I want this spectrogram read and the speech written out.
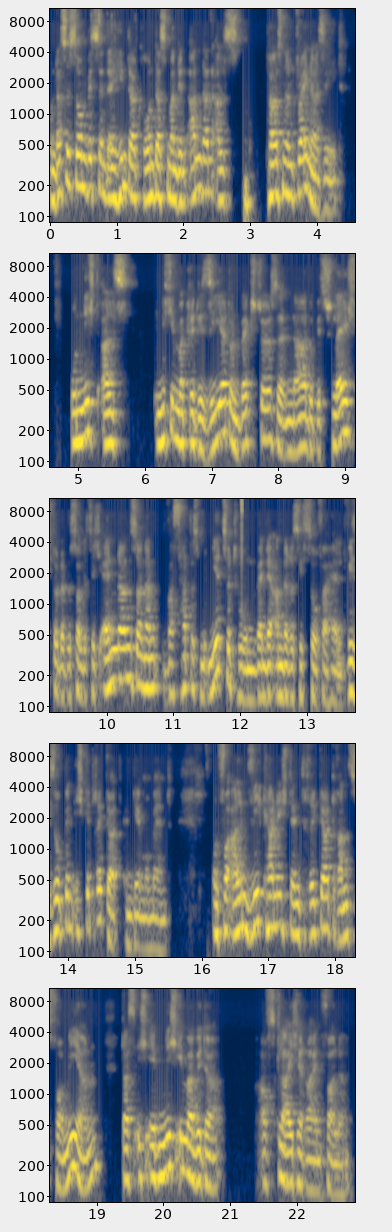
Und das ist so ein bisschen der Hintergrund, dass man den anderen als Personal Trainer sieht und nicht als nicht immer kritisiert und wegstößt, na, du bist schlecht oder du solltest dich ändern, sondern was hat es mit mir zu tun, wenn der andere sich so verhält? Wieso bin ich getriggert in dem Moment? Und vor allem, wie kann ich den Trigger transformieren, dass ich eben nicht immer wieder aufs Gleiche reinfalle?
